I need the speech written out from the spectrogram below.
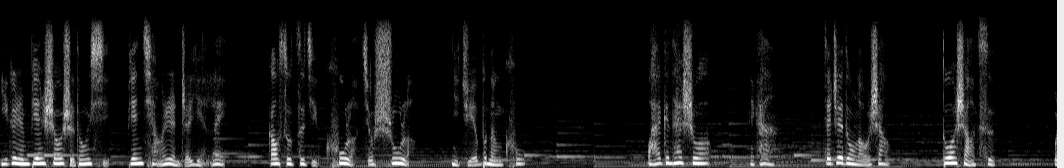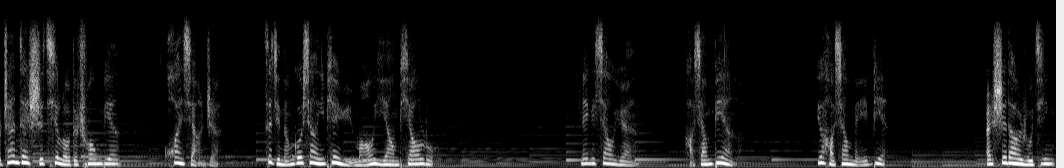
一个人边收拾东西边强忍着眼泪。”告诉自己哭了就输了，你绝不能哭。我还跟他说：“你看，在这栋楼上，多少次我站在十七楼的窗边，幻想着自己能够像一片羽毛一样飘落。那个校园好像变了，又好像没变。而事到如今，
